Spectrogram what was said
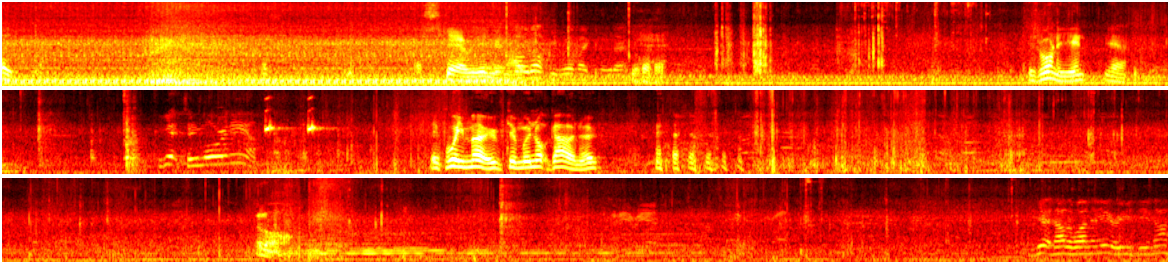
Hey. That's, that's scary, isn't it? Mate? Yeah. Is Ronnie in, yeah. You get two more in here. If we moved and we're not going to. oh. Get another one here, easy enough.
